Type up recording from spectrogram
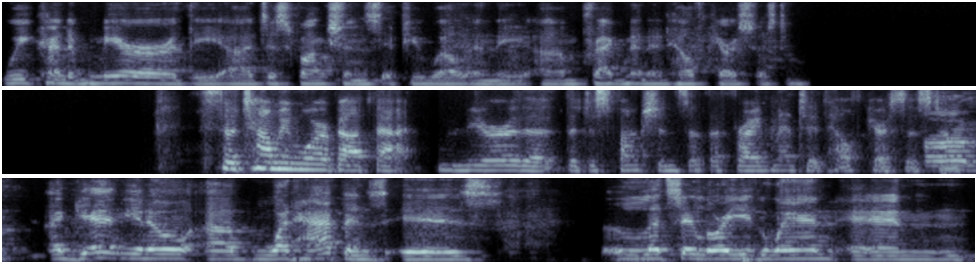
We kind of mirror the uh, dysfunctions, if you will, in the um, fragmented healthcare system. So tell me more about that. Mirror the, the dysfunctions of the fragmented healthcare system. Um, again, you know, uh, what happens is, let's say, Laura, you go in and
